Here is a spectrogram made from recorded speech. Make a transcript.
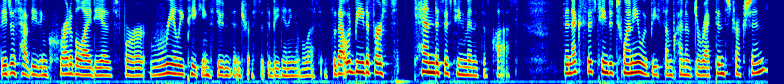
They just have these incredible ideas for really piquing students' interest at the beginning of a lesson. So that would be the first 10 to 15 minutes of class. The next 15 to 20 would be some kind of direct instruction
